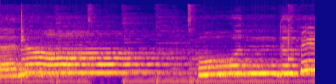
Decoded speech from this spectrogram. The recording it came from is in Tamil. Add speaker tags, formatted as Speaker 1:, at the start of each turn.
Speaker 1: ಸಾಧನಾ ಒಂದು ಬೇ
